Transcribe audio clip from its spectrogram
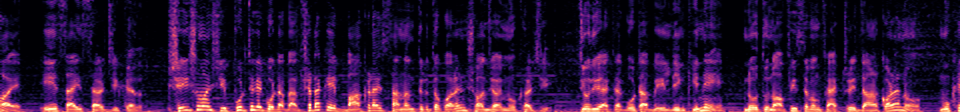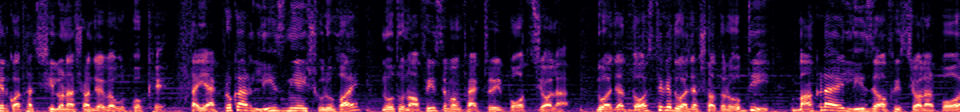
হয় এসআই সার্জিক্যাল। সেই সময় শিবপুর থেকে গোটা ব্যবসাটাকে বাঁকড়ায় স্থানান্তরিত করেন সঞ্জয় মুখার্জি। যদিও একটা গোটা বিল্ডিং কিনে নতুন অফিস এবং ফ্যাক্টরি দাঁড় করানো মুখের কথা ছিল না সঞ্জয় বাবুর পক্ষে। তাই এক প্রকার লিজ নিয়েই শুরু হয় নতুন অফিস এবং ফ্যাক্টরির পথ চলা। দু হাজার দশ থেকে দু হাজার সতেরো অবধি বাঁকড়ায় লিজে অফিস চলার পর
